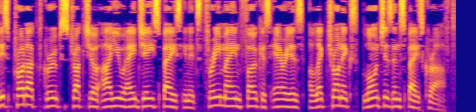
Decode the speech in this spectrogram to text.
This product groups structure RUAG space in its three main focus areas, electronics, launches and spacecraft.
